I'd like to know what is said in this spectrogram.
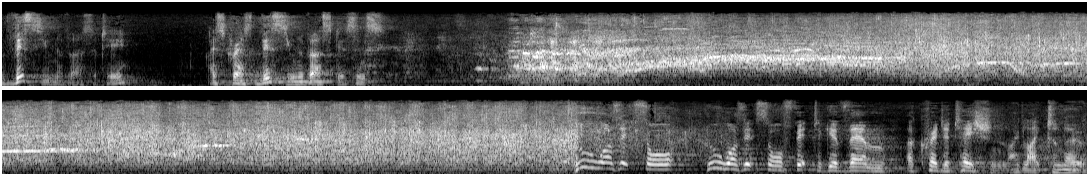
this university, I stress this university since. who was it saw who was it saw fit to give them accreditation i'd like to know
